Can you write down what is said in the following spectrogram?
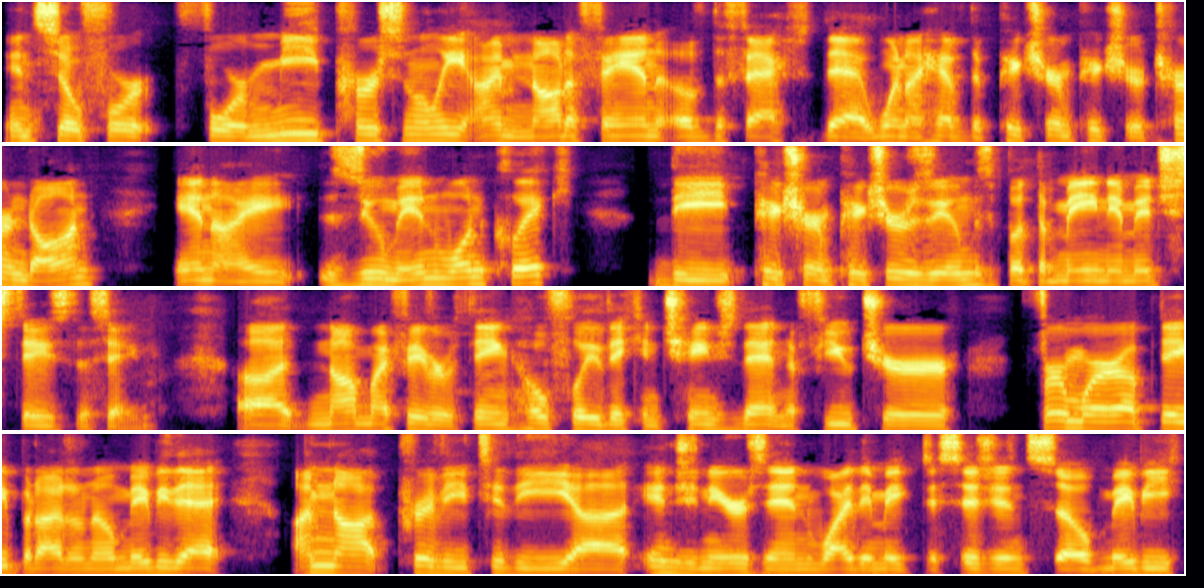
And so for for me personally, I'm not a fan of the fact that when I have the picture in picture turned on and I zoom in one click, the picture in picture zooms, but the main image stays the same. Uh, not my favorite thing. Hopefully they can change that in a future firmware update, but I don't know. Maybe that I'm not privy to the uh, engineers and why they make decisions. So maybe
